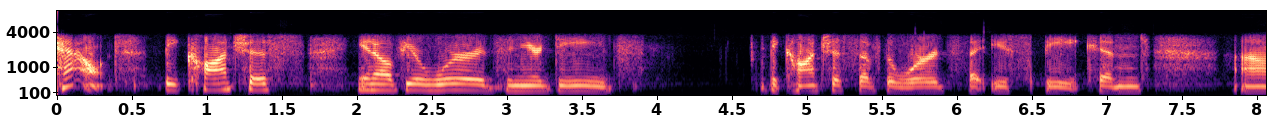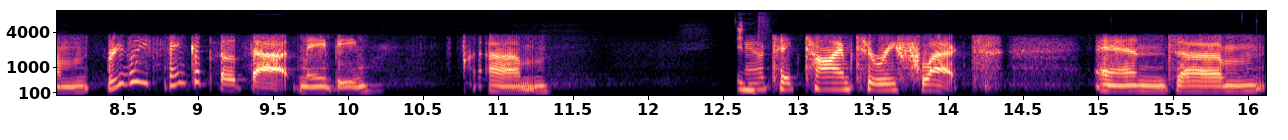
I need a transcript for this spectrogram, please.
count. Be conscious, you know, of your words and your deeds. Be conscious of the words that you speak, and um, really think about that. Maybe, um, you know, take time to reflect. And um,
